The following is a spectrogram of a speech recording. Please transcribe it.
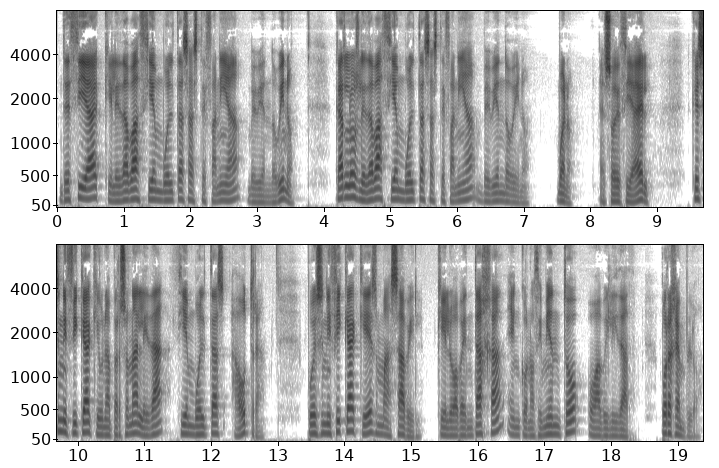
decía que le daba cien vueltas a Estefanía bebiendo vino. Carlos le daba cien vueltas a Estefanía bebiendo vino. Bueno, eso decía él. ¿Qué significa que una persona le da cien vueltas a otra? Pues significa que es más hábil, que lo aventaja en conocimiento o habilidad. Por ejemplo,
